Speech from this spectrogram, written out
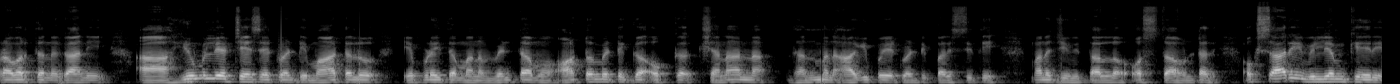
ప్రవర్తన కానీ ఆ హ్యూమిలియేట్ చేసేటువంటి మాటలు ఎప్పుడైతే మనం వింటామో ఆటోమేటిక్గా ఒక్క క్షణాన్న ధన్మన ఆగిపోయేటువంటి పరిస్థితి మన జీవితాల్లో వస్తూ ఉంటుంది. ఒకసారి విలియం కేరీ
